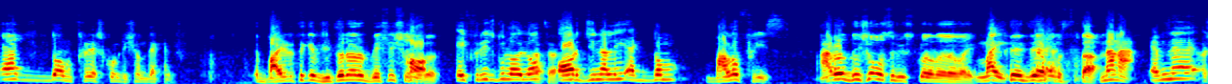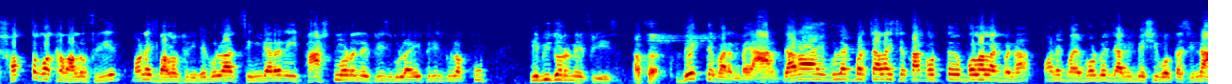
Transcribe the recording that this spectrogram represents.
একদম ফ্রেশ কন্ডিশন দেখেন। বাইরে থেকে ভিতরে আরও বেশি সুন্দর। এই ফ্রিজগুলো হলো আচ্ছা। অরিজিনালি একদম ভালো ফ্রিজ আরও দুইশো বছর ইউজ করা যাবে ভাই। মাই যে অবস্থা। না না এমনি সত্য কথা ভালো ফ্রিজ অনেক ভালো ফ্রিজ এগুলা সিঙ্গারের এই ফার্স্ট মডেলের ফ্রিজগুলো এই ফ্রিজগুলো খুব হেভি ধরনের ফ্রিজ আচ্ছা। দেখতে পারেন ভাই আর যারা এগুলো একবার চালাইছে তা করতে বলা লাগবে না। অনেক ভাই বলবে যে আমি বেশি বলতাছি। না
